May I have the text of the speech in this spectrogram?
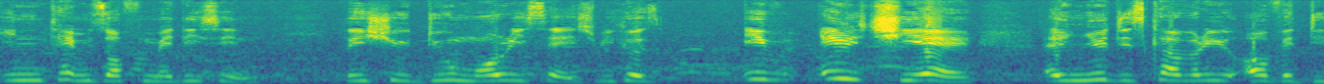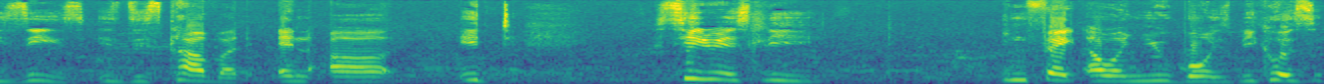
in terms of medicine, they should do more research because if each year a new discovery of a disease is discovered and uh, it seriously infect our newborns because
